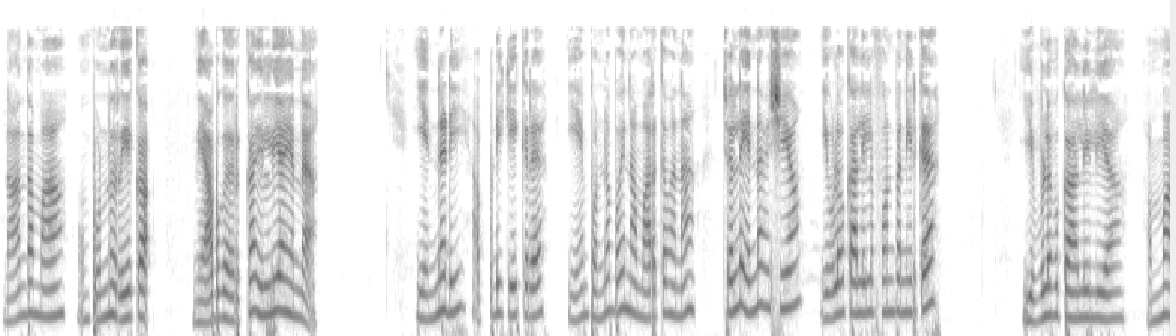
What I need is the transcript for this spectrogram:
நான் தாம்மா உன் பொண்ணு ரேகா. ஞாபகம் இருக்கா இல்லையா என்ன? என்னடி அப்படி கேட்குற என் பொண்ணை போய் நான் மறக்க வேணா? சொல்லு என்ன விஷயம்? இவ்வளவு காலையில் ஃபோன் பண்ணியிருக்க இவ்வளவு காலையிலையா? அம்மா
